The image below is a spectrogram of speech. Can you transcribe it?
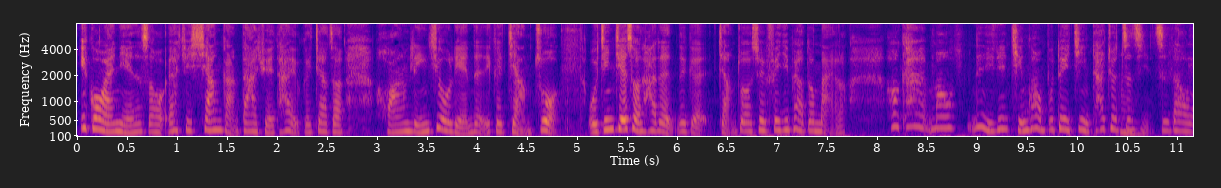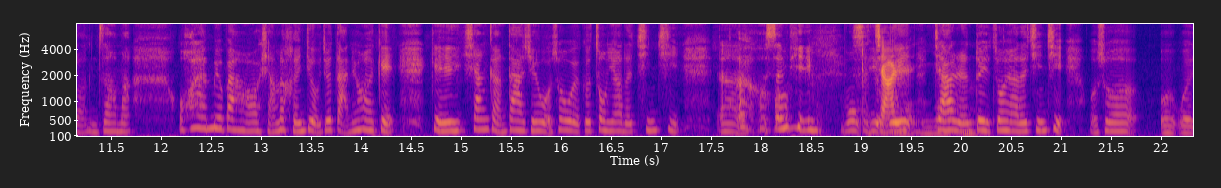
一过完年的时候要去香港大学，他有个叫做黄林秀莲的一个讲座，我已经接受他的那个讲座，所以飞机票都买了。然后看猫那几天情况不对劲，他就自己知道了，你知道吗？我后来没有办法，我想了很久，我就打电话给给香港大学，我说我有个重要的亲戚，呃，身体是家人，家人对重要的亲戚，我说。我我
